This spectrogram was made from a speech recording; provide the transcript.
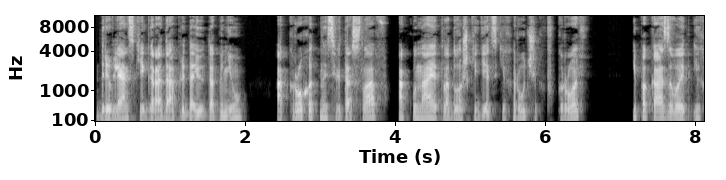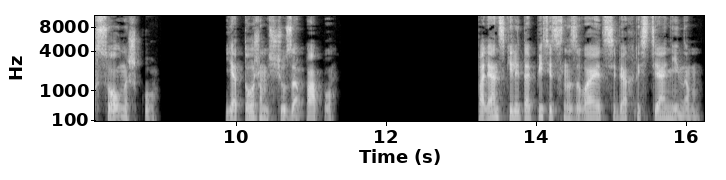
Древлянские города предают огню, а крохотный Святослав окунает ладошки детских ручек в кровь и показывает их солнышку. Я тоже мщу за папу. Полянский летописец называет себя христианином,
